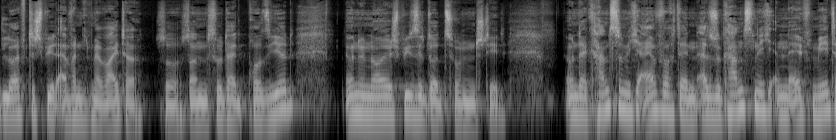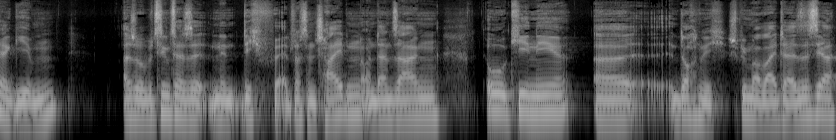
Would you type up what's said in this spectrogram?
läuft das Spiel einfach nicht mehr weiter. So, sondern es wird halt pausiert und eine neue Spielsituation entsteht. Und da kannst du nicht einfach denn, also du kannst nicht einen Elfmeter geben, also beziehungsweise dich für etwas entscheiden und dann sagen, oh, okay, nee, äh, doch nicht, spiel mal weiter. Es ist ja,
